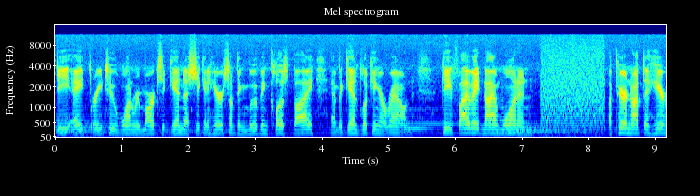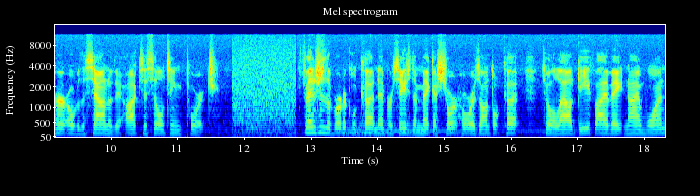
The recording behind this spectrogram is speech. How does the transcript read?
D-8321 remarks again that she can hear something moving close by and begins looking around. D-5891 and appear not to hear her over the sound of the oxyacetylene torch finishes the vertical cut and then proceeds to make a short horizontal cut to allow D-5891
